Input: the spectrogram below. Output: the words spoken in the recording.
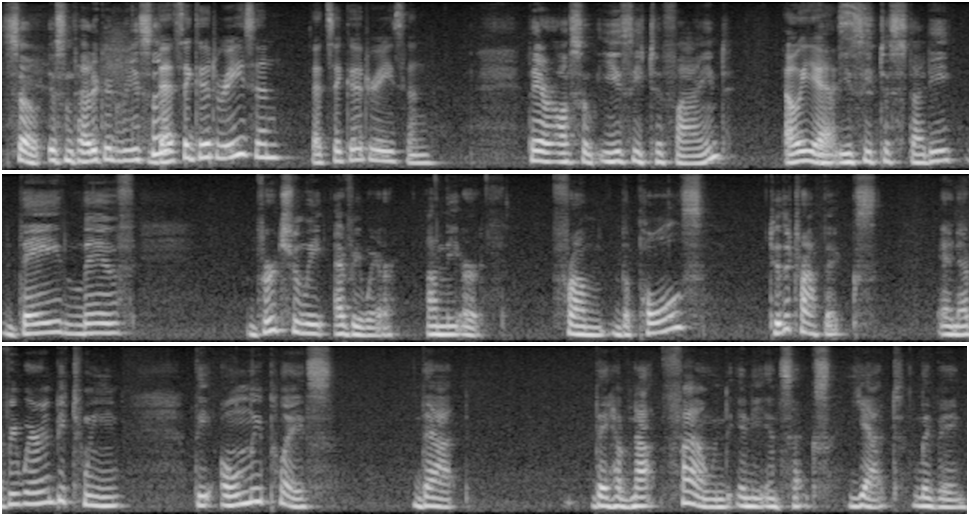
so, isn't that a good reason? That's a good reason. That's a good reason. They are also easy to find. Oh, yes. Easy to study. They live virtually everywhere on the earth, from the poles to the tropics and everywhere in between. The only place that they have not found any insects yet living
